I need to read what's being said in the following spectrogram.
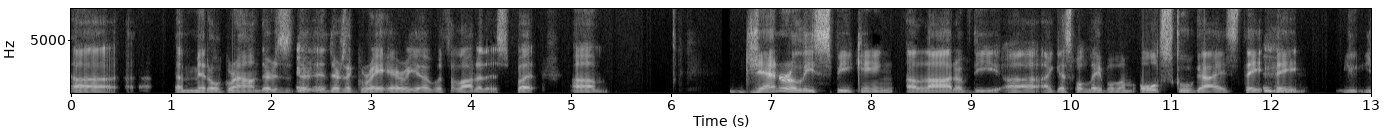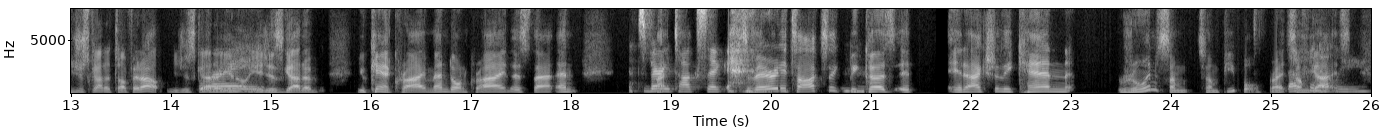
uh, a middle ground. There's there, mm-hmm. there's a gray area with a lot of this, but um, generally speaking, a lot of the uh, I guess we'll label them old school guys. They mm-hmm. they you, you just got to tough it out. You just got to, right. you know, you just got to, you can't cry. Men don't cry, this, that. And it's very I, toxic. it's very toxic mm-hmm. because it, it actually can ruin some, some people, right? Definitely. Some guys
